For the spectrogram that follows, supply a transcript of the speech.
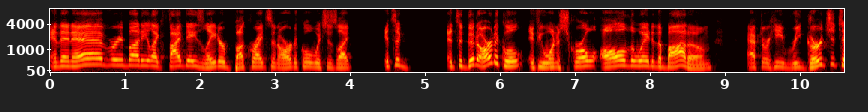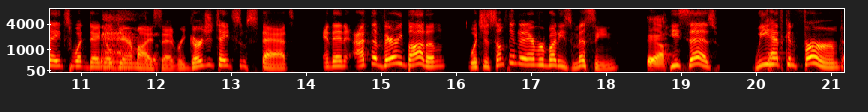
And then everybody like 5 days later Buck writes an article which is like it's a it's a good article if you want to scroll all the way to the bottom after he regurgitates what Daniel Jeremiah said, regurgitates some stats, and then at the very bottom, which is something that everybody's missing, yeah. he says we have confirmed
